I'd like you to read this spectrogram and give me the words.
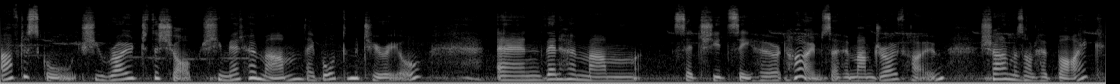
after school, she rode to the shop. She met her mum. They bought the material, and then her mum said she'd see her at home. So her mum drove home. Sian was on her bike,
